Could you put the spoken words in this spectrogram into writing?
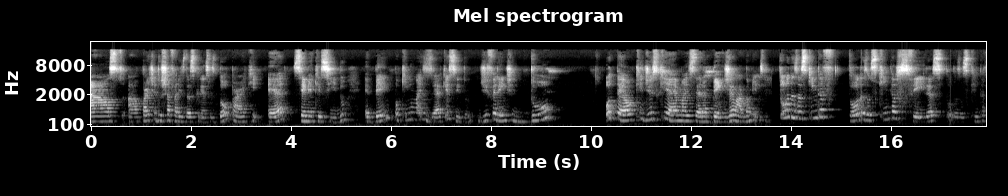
As, a parte do chafariz das crianças do parque é semi-aquecido, é bem pouquinho, mas é aquecido. Diferente do hotel que diz que é, mas era bem gelada mesmo. Todas as quintas, todas as quintas-feiras, todas as quinta,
